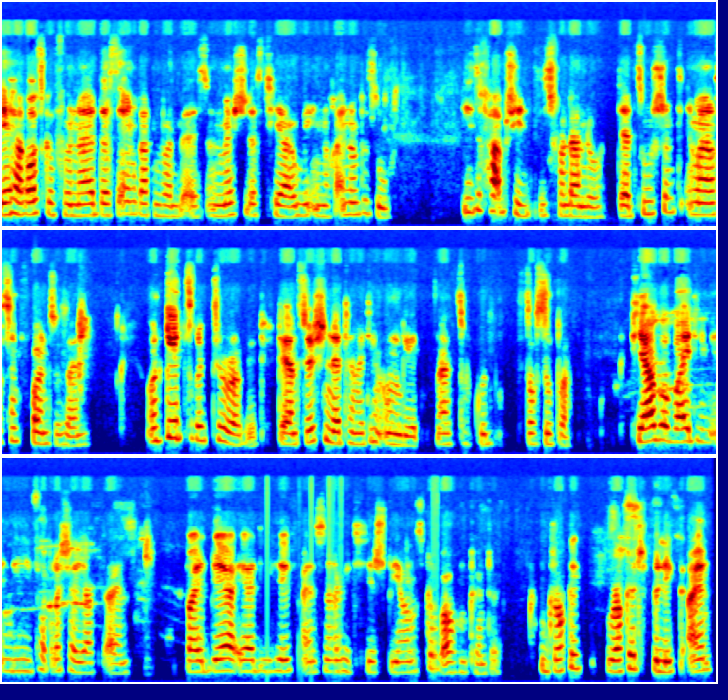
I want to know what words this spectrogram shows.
der herausgefunden hat, dass er ein Rattenwandler ist und möchte, dass Thiago ihn noch einmal besucht. Diese verabschiedet sich von Lando, der zustimmt, immer noch sein Freund zu sein, und geht zurück zu Rocket, der inzwischen netter mit ihm umgeht. Na, ist doch gut, ist doch super. Thiago weiht ihm in die Verbrecherjagd ein, bei der er die Hilfe eines Nagetier-Spions gebrauchen könnte und Rocket, Rocket willigt ein,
